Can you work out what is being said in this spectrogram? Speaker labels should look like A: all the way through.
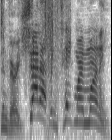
A: isn't very-
B: Shut up and take my money!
